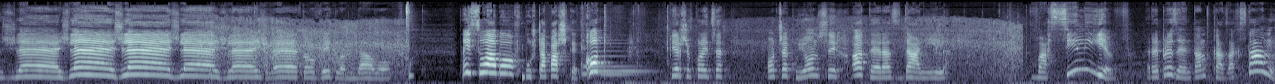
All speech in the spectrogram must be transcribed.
Źle, źle, źle, źle, źle, źle to wyglądało. No i słabo, wpuszcza Paszkę. Kot! Pierwszy w kolejce oczekujących, a teraz Daniel Wasiliew, reprezentant Kazachstanu.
